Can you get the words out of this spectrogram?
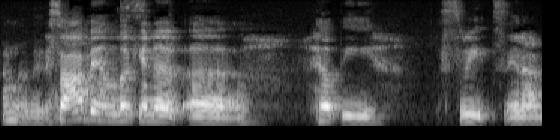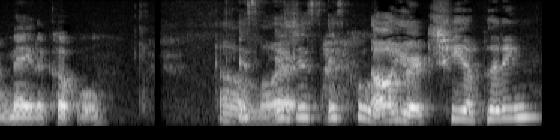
I'm really so I've been looking up uh, healthy sweets, and I've made a couple. Oh, it's, Lord. it's just it's cool. oh, you're a chia pudding?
